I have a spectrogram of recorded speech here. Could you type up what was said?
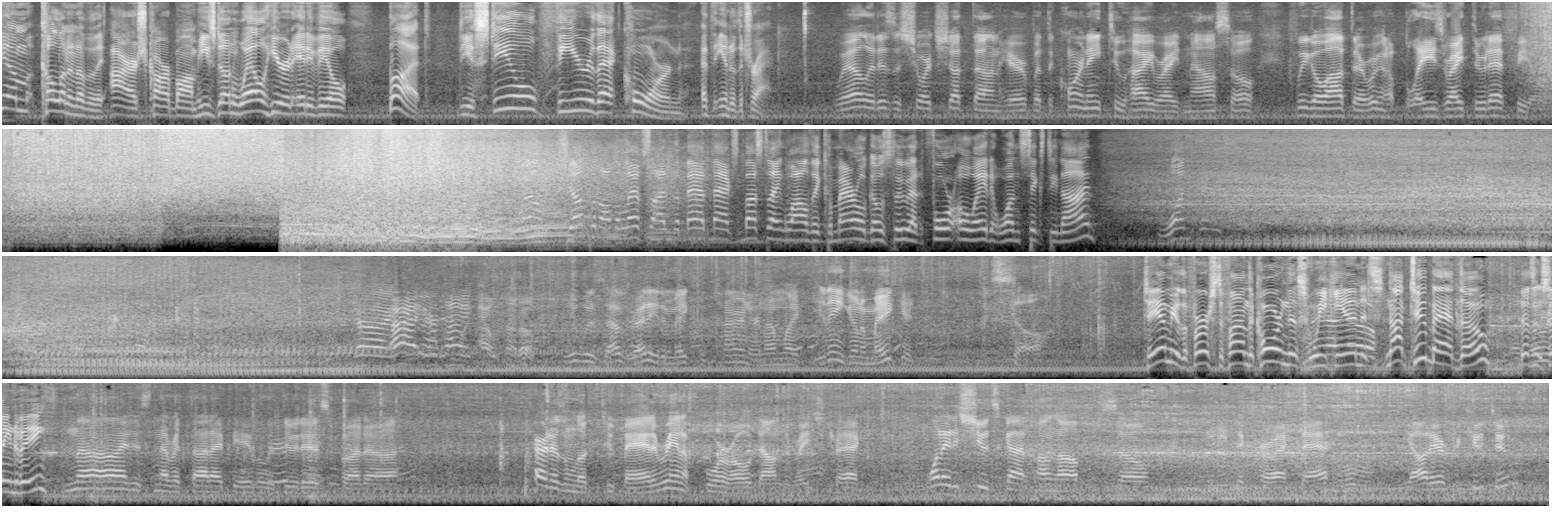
Tim Cullinan of the Irish Car Bomb. He's done well here at Eddyville, but do you still fear that corn at the end of the track? Well, it is a short shutdown here, but the corn ain't too high right now, so if we go out there, we're going to blaze right through that field. Well, jumping on the left side of the Mad Max Mustang while the Camaro goes through at 408 at 169. One It was, I was ready to make the turn, and I'm like, it ain't going to make it. So, Tim, you're the first to find the corn this weekend. It's not too bad though. Doesn't seem to be. no, I just never thought I'd be able to do this, but uh, car doesn't look too bad. It ran a 4.0 down the racetrack. One of the chutes got hung up, so we need to correct that, we'll be out here for Q2.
